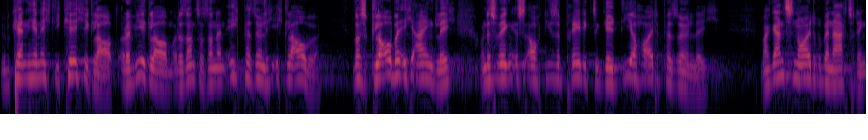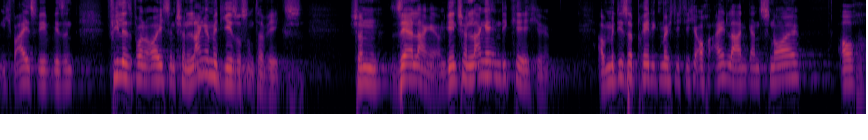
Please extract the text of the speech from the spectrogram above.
Wir bekennen hier nicht, die Kirche glaubt oder wir glauben oder sonst was, sondern ich persönlich, ich glaube. Was glaube ich eigentlich? Und deswegen ist auch diese Predigt, die gilt dir heute persönlich, mal ganz neu darüber nachzudenken. Ich weiß, wir, wir sind, viele von euch sind schon lange mit Jesus unterwegs, schon sehr lange und gehen schon lange in die Kirche. Aber mit dieser Predigt möchte ich dich auch einladen, ganz neu auch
